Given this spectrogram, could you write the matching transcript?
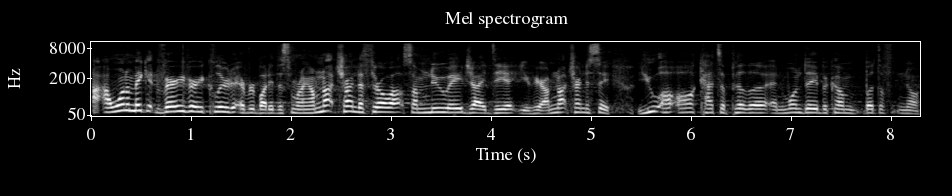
I want to make it very, very clear to everybody this morning. I'm not trying to throw out some new age idea at you here. I'm not trying to say, you are all caterpillar and one day become butterfly. No.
